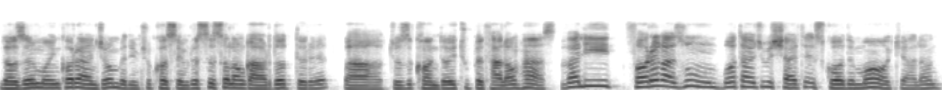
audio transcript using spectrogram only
لازم ما این کار رو انجام بدیم چون کاسمیرو سه سال هم قرارداد داره و جز کاندای توپ طلام هست. ولی فارغ از اون با توجه به شرط اسکواد ما که الان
